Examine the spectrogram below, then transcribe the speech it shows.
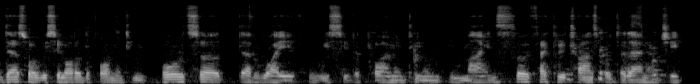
that's why we see a lot of deployment in ports. Uh, that's why we see deployment in, in mines. So effectively transported energy.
